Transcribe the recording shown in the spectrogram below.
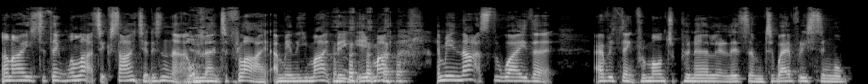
And I used to think, well, that's exciting, isn't that? Yeah. We learn to fly. I mean, you might be, you might. I mean, that's the way that everything from entrepreneurialism to every single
